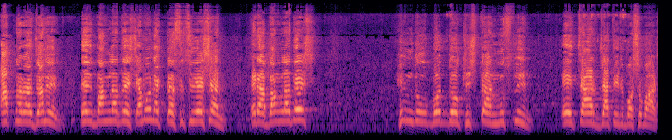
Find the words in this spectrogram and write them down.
আপনারা জানেন, এই বাংলাদেশ এমন একটা সিচুয়েশন এটা বাংলাদেশ, হিন্দু, বৌদ্ধ, খ্রিস্টান, মুসলিম, এই চার জাতির বসবাস।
